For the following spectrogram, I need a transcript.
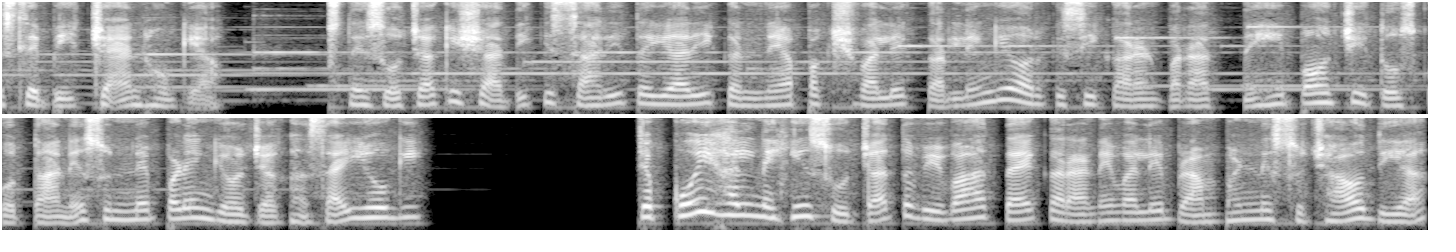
इसलिए बेचैन हो गया। उसने सोचा कि शादी की सारी तैयारी कन्या पक्ष वाले कर लेंगे और किसी कारण बारात नहीं पहुँची तो उसको ताने सुनने पड़ेंगे और जग हंसाई होगी। जब कोई हल नहीं सोचा तो विवाह तय कराने वाले ब्राह्मण ने सुझाव दिया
